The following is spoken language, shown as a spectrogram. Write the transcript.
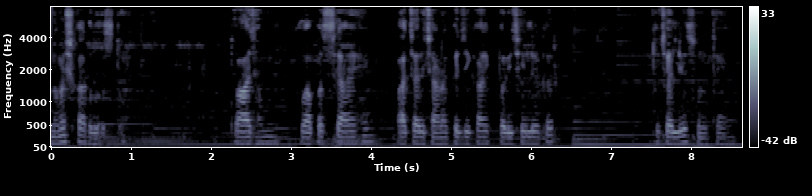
नमस्कार दोस्तों। तो आज हम वापस से आए हैं आचार्य चाणक्य जी का एक परिचय लेकर। तो चलिए सुनते हैं।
